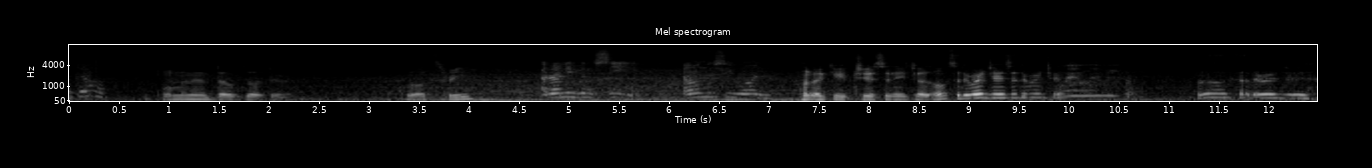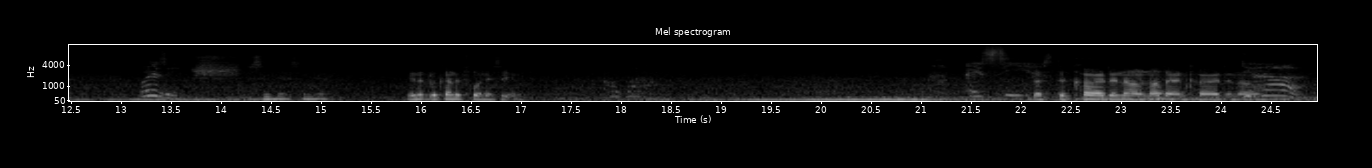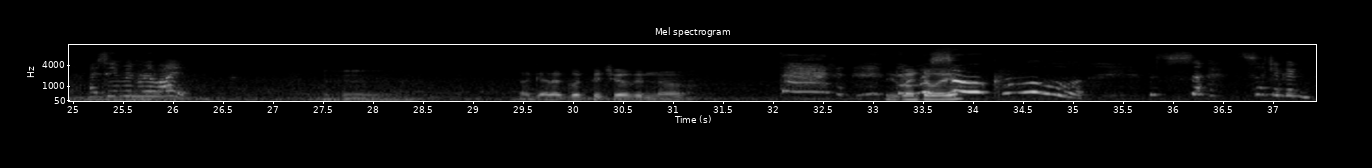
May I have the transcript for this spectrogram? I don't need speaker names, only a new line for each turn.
dove.
How many doves out there? About three?
I don't even see. I only see one.
And they keep chasing each other. Oh, see the red jay, see the red jay.
Wait, wait, wait.
Oh, God, the red jay.
Where is he?
Shh, see there, see there. You not look on the phone, you see him.
Oh wow. I see.
That's the cardinal, northern cardinal.
Yeah, I see him in real life.
I got a good picture of him now.
Dad,
He
that
went
was
away?
so cool. That's su- such a good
